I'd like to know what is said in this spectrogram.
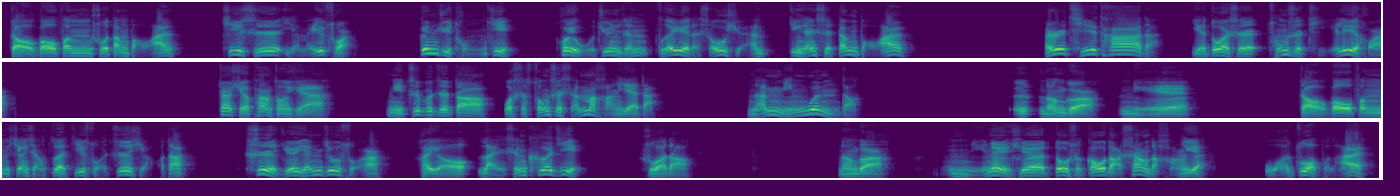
赵高峰说：“当保安，其实也没错。根据统计，退伍军人择业的首选竟然是当保安，而其他的也多是从事体力活。”赵小胖同学，你知不知道我是从事什么行业的？南明问道。呃，南哥，你……赵高峰想想自己所知晓的视觉研究所，还有揽神科技，说道：“南哥，你那些都是高大上的行业，我做不来。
